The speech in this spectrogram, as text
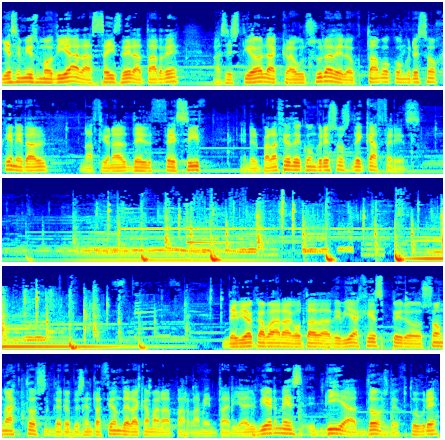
Y ese mismo día, a las 6 de la tarde, asistió a la clausura del octavo Congreso General Nacional del CESIF en el Palacio de Congresos de Cáceres. Debió acabar agotada de viajes, pero son actos de representación de la Cámara Parlamentaria. El viernes, día 2 de octubre,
